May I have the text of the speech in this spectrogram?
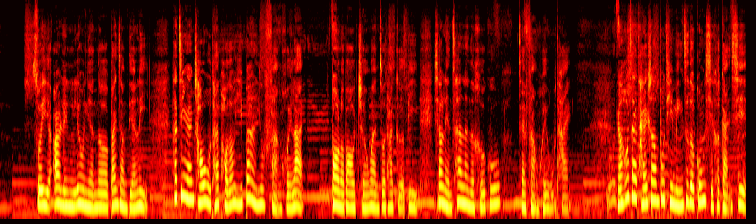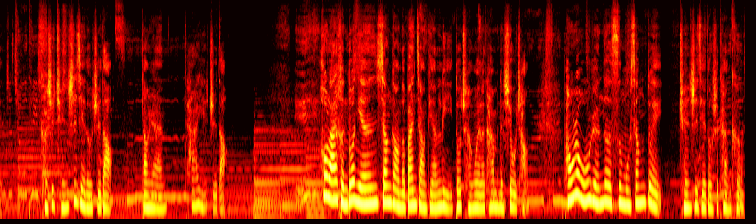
所以二零零六年的颁奖典礼，她竟然朝舞台跑到一半又返回来，抱了抱整晚坐她隔壁、笑脸灿烂的何姑，再返回舞台，然后在台上不提名字的恭喜和感谢。可是全世界都知道。当然，他也知道。后来很多年，香港的颁奖典礼都成为了他们的秀场，旁若无人的四目相对，全世界都是看客。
